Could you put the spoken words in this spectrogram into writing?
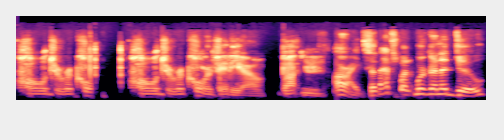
hold to record. Hold to record video button. All right, so that's what we're going to do.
